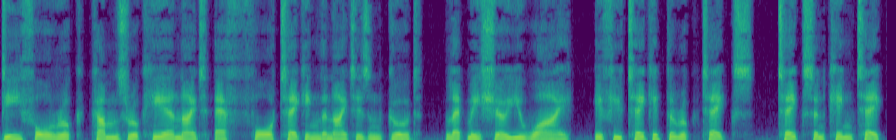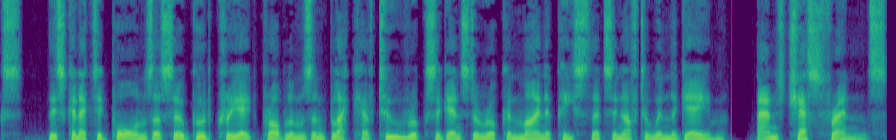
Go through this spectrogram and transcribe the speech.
d4 rook comes rook here knight f4 taking the knight isn't good, let me show you why, if you take it the rook takes, takes and king takes, this connected pawns are so good create problems and black have two rooks against a rook and minor piece that's enough to win the game, and chess friends,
